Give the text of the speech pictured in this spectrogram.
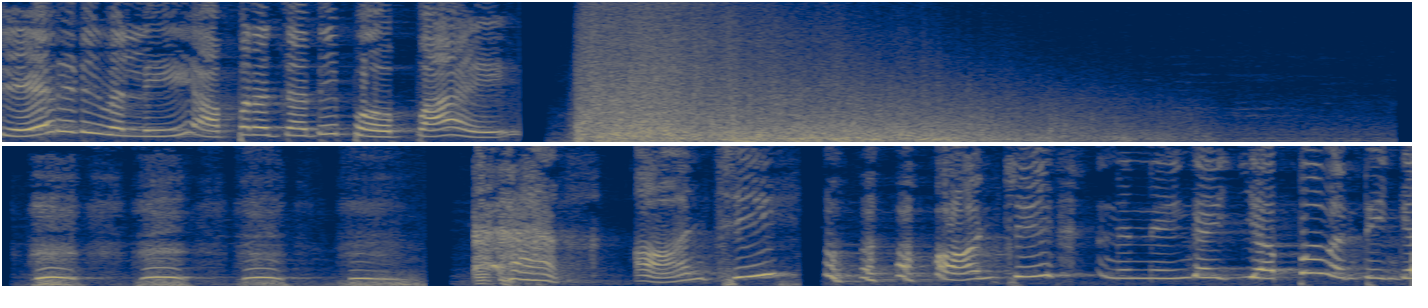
சேரடி வள்ளி அப்புறம் சதி போப்பாய். ஆண்டி ஆண்டி நீங்க எப்ப வந்தீங்க?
